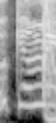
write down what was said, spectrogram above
Look at me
